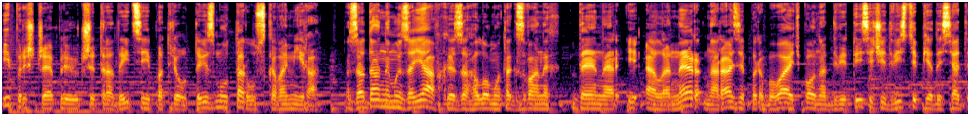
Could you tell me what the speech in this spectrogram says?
і прищеплюючи традиції патріотизму та руского міра. За даними заявки, загалом у так званих ДНР і ЛНР наразі перебувають понад 2250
